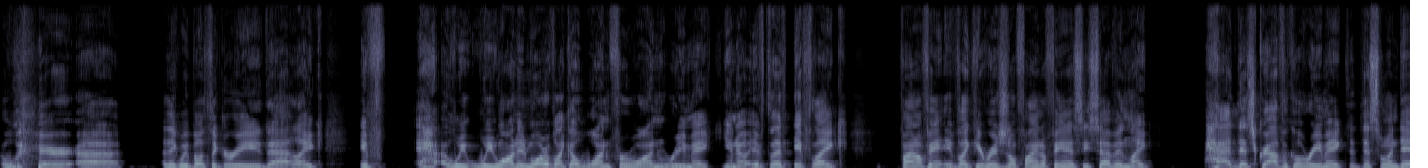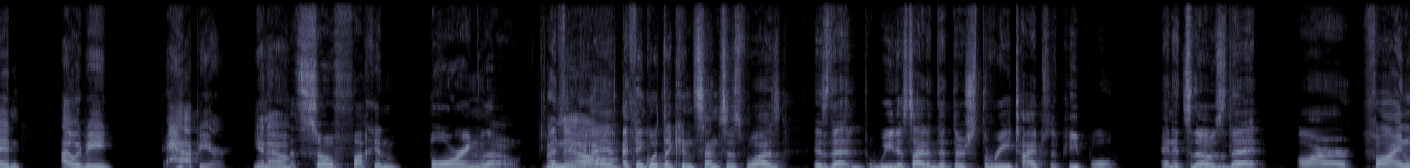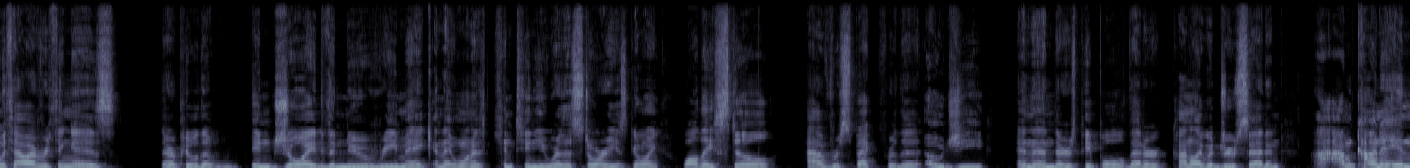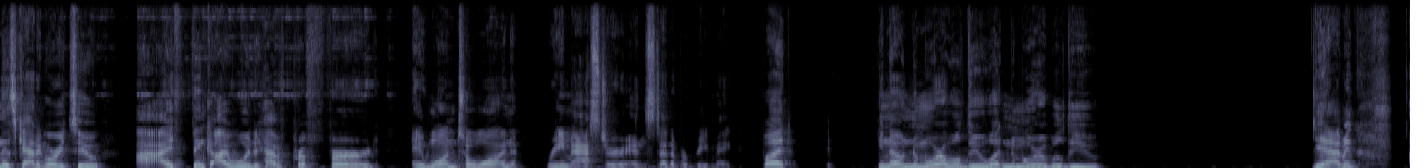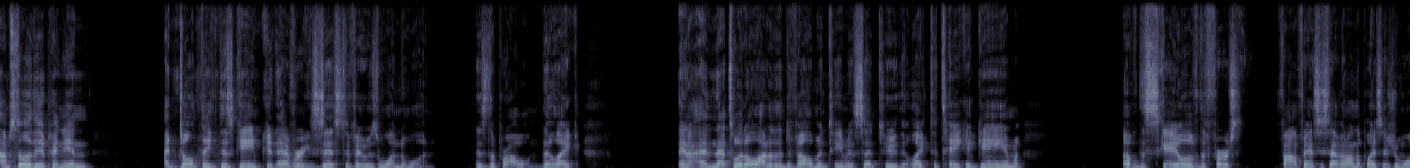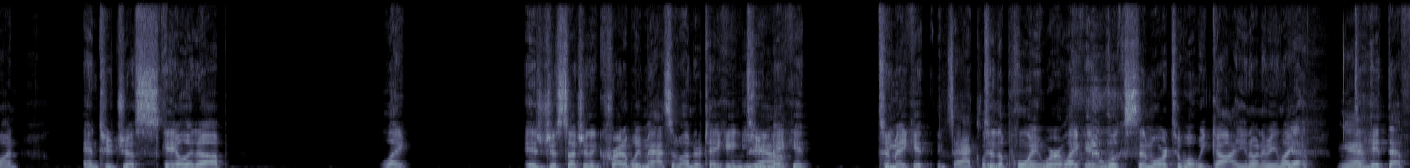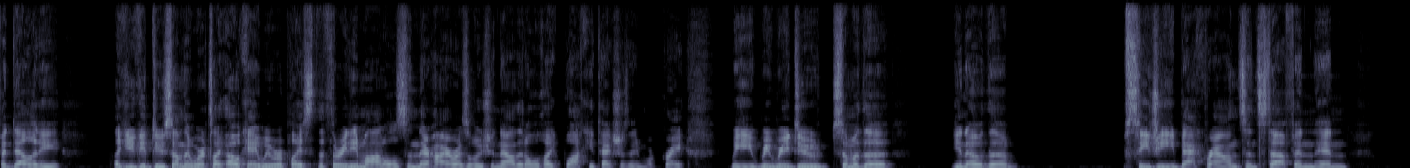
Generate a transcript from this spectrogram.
where uh, I think we both agree that like if we we wanted more of like a one for one remake, you know, if the if like Final Fan if like the original Final Fantasy VII like had this graphical remake that this one did, I would be happier. You know, That's so fucking boring though. I think I, I think what the consensus was is that we decided that there's three types of people, and it's those that are fine with how everything is. There are people that enjoyed the new remake and they want to continue where the story is going while they still have respect for the OG. And then there's people that are kind of like what Drew said, and I- I'm kind of in this category too. I I think I would have preferred a one to one remaster instead of a remake. But you know, Nomura will do what Nomura will do. Yeah, I mean, I'm still of the opinion. I don't think this game could ever exist if it was one to one. Is the problem that like, and and that's what a lot of the development team has said too. That like to take a game of the scale of the first Final Fantasy VII on the PlayStation One and to just scale it up, like, is just such an incredibly massive undertaking to Yeah. make it to make it Exactly. to the point where like it looks similar to what we got. You know what I mean? Like yeah. Yeah. to hit that fidelity. Like you could do something where it's like, okay, we replaced the 3D models and they're higher resolution now. They don't look like blocky textures anymore. Great. We we redo some of the, you know, the CG backgrounds and stuff and and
